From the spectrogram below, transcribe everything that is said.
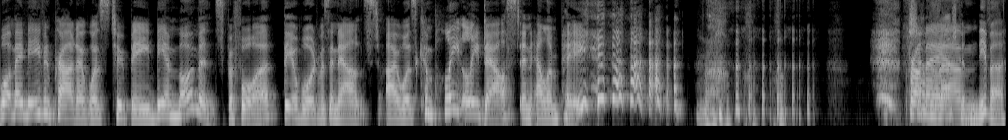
what made me even prouder was to be mere moments before the award was announced. I was completely doused in L&P. from a, Shah could um, never.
